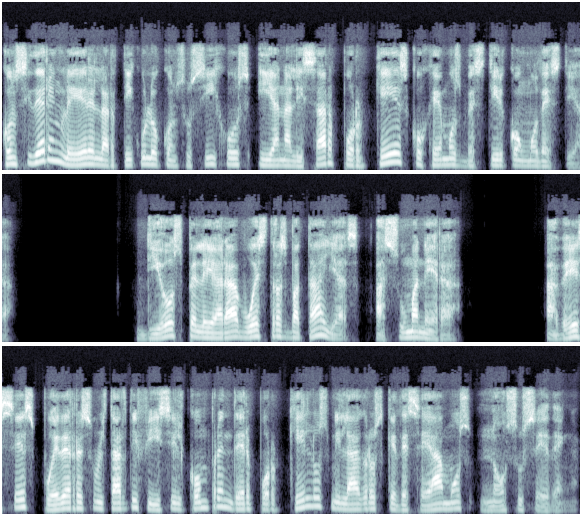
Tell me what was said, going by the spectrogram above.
Consideren leer el artículo con sus hijos y analizar por qué escogemos vestir con modestia. Dios peleará vuestras batallas a su manera. A veces puede resultar difícil comprender por qué los milagros que deseamos no suceden.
